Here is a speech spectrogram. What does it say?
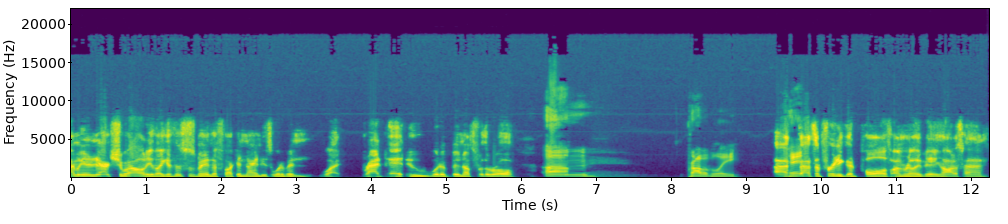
I mean, in actuality, like if this was made in the fucking nineties, it would have been what Brad Pitt who would have been up for the role. Um, probably. Uh, That's a pretty good pull, if I'm really being honest, man.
